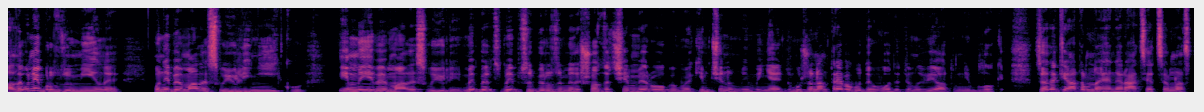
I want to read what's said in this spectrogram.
Але вони б розуміли, вони б мали свою лінійку. І ми би мали свою лінію. Ми б, ми б собі розуміли, що за чим ми робимо, яким чином ми міняємо. Тому що нам треба буде вводити нові атомні блоки. Все-таки атомна генерація це в нас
